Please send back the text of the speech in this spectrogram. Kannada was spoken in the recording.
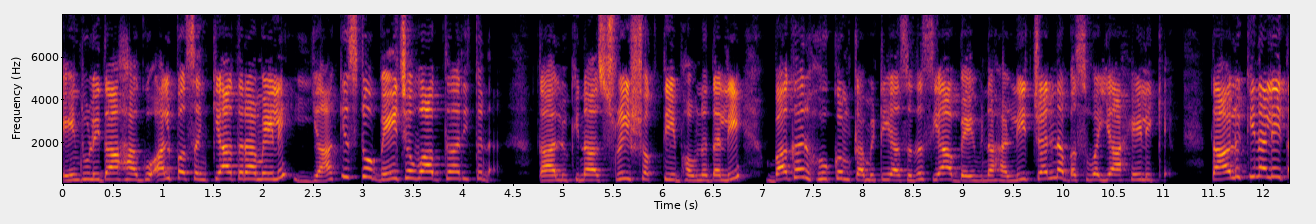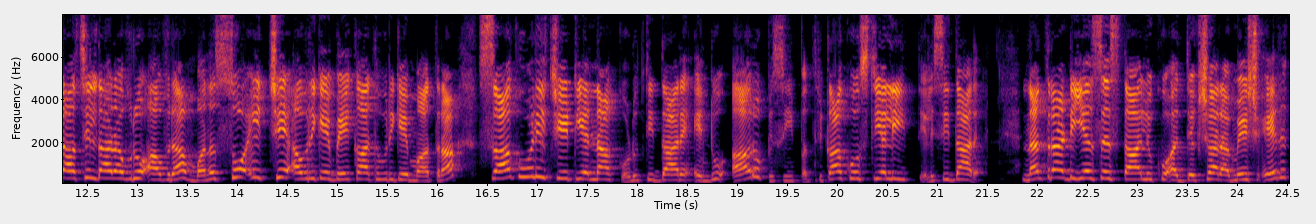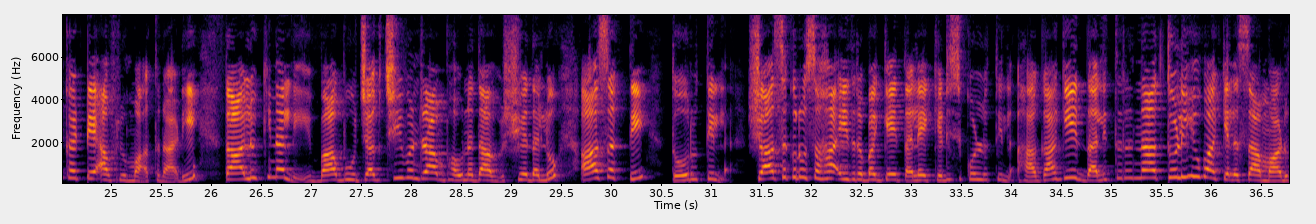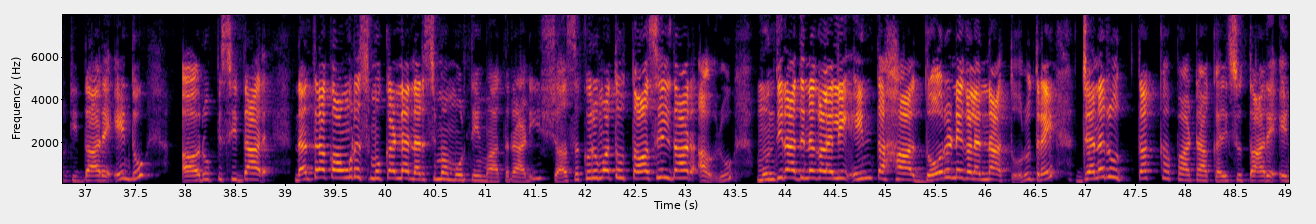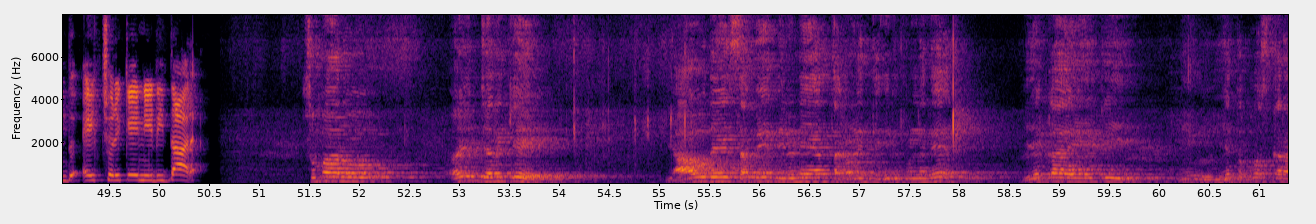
ಹಿಂದುಳಿದ ಹಾಗೂ ಅಲ್ಪಸಂಖ್ಯಾತರ ಮೇಲೆ ಯಾಕಿಷ್ಟು ಬೇಜವಾಬ್ದಾರಿತನ? ತಾಲೂಕಿನ ಶ್ರೀ ಶಕ್ತಿ ಭವನದಲ್ಲಿ ಬಗರ್ ಹುಕುಂ ಕಮಿಟಿಯ ಸದಸ್ಯ ಬೇವಿನಹಳ್ಳಿ ಚನ್ನಬಸವಯ್ಯ ಹೇಳಿಕೆ. ತಾಲೂಕಿನಲ್ಲಿ ತಹಸೀಲ್ದಾರ್ ಅವರು ಅವರ ಮನಸ್ಸೋ ಇಚ್ಛೆ ಅವರಿಗೆ ಬೇಕಾದವರಿಗೆ ಮಾತ್ರ ಸಾಗುವಳಿ ಚೀಟಿಯನ್ನ ಕೊಡುತ್ತಿದ್ದಾರೆ ಎಂದು ಆರೋಪಿಸಿ ಪತ್ರಿಕಾಗೋಷ್ಠಿಯಲ್ಲಿ ತಿಳಿಸಿದ್ದಾರೆ. ನಂತರ ಡಿಎಸ್ಎಸ್ ತಾಲೂಕು ಅಧ್ಯಕ್ಷ ರಮೇಶ್ ಏರಕಟ್ಟೆ ಅವರು ಮಾತನಾಡಿ, ತಾಲೂಕಿನಲ್ಲಿ ಬಾಬು ಜಗಜೀವನ್ ರಾಮ್ ಭವನದ ವಿಷಯದಲ್ಲೂ ಆಸಕ್ತಿ ತೋರುತ್ತಿಲ್ಲ. ಶಾಸಕರು ಸಹ ಇದರ ಬಗ್ಗೆ ತಲೆ ಕೆಡಿಸಿಕೊಳ್ಳುತ್ತಿಲ್ಲ. ಹಾಗಾಗಿ ದಲಿತರನ್ನ ತುಳಿಯುವ ಕೆಲಸ ಮಾಡುತ್ತಿದ್ದಾರೆ ಎಂದು ಆರೋಪಿಸಿದ್ದಾರೆ. ನಂತರ ಕಾಂಗ್ರೆಸ್ ಮುಖಂಡ ನರಸಿಂಹಮೂರ್ತಿ ಮಾತನಾಡಿ, ಶಾಸಕರು ಮತ್ತು ತಹಸೀಲ್ದಾರ್ ಅವರು ಮುಂದಿನ ದಿನಗಳಲ್ಲಿ ಇಂತಹ ಧೋರಣೆಗಳನ್ನ ತೋರಿದ್ರೆ ಜನರು ತಕ್ಕ ಪಾಠ ಕಲಿಸುತ್ತಾರೆ ಎಂದು ಎಚ್ಚರಿಕೆ ನೀಡಿದ್ದಾರೆ. ಸುಮಾರು ಐದು ಜನಕ್ಕೆ ಯಾವುದೇ ಸಭೆ ನಿರ್ಣಯ ತಗೊಳ್ಳಿ ತೆಗೆದುಕೊಳ್ಳದೆ ಏಕಾಏಕಿ ನೀವು ಏತಕ್ಕೋಸ್ಕರ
